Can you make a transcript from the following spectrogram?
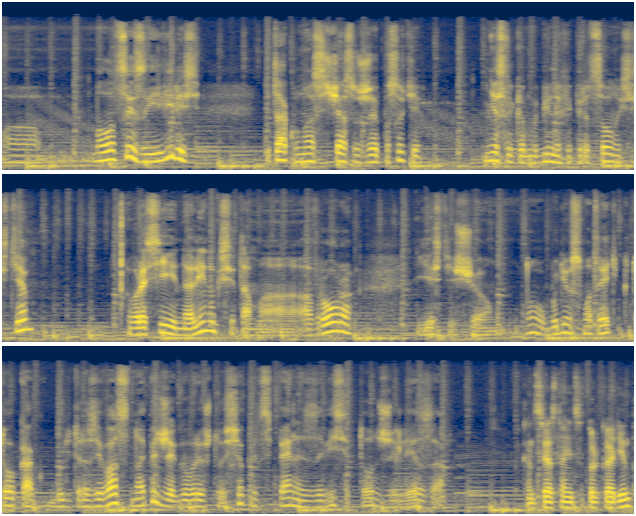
А, молодцы, заявились. Итак, у нас сейчас уже, по сути, несколько мобильных операционных систем. В России на Linux, там Aurora есть еще. Ну, будем смотреть, кто как будет развиваться. Но опять же, я говорю, что все принципиально зависит от железа. В конце останется только один?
